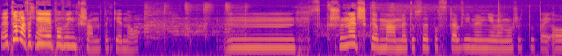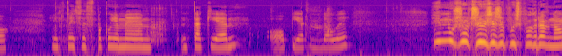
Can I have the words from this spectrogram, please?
Ale to ma takie Czarne. powiększone, takie no. Mm, skrzyneczkę mamy, tu sobie postawimy, nie wiem, może tutaj o. I tutaj sobie wpakujemy takie o pierdoły. I muszę oczywiście, że pójść po drewno.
